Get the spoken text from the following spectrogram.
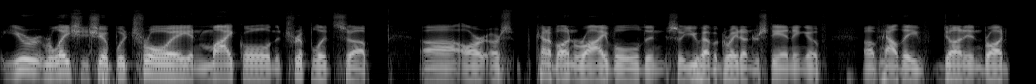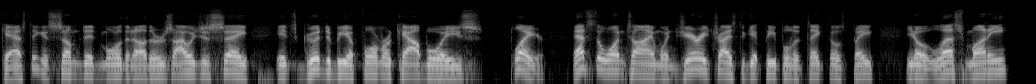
your relationship with Troy and Michael and the triplets uh, uh, are are kind of unrivaled, and so you have a great understanding of of how they've done in broadcasting, and some did more than others. I would just say it's good to be a former Cowboys player. That's the one time when Jerry tries to get people to take those pay, you know, less money.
